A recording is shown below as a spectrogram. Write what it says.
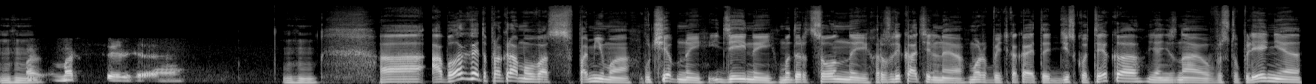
угу. Марсель. Угу. А, а была какая-то программа у вас, помимо учебной, идейной, модерационной, развлекательная, может быть, какая-то дискотека, я не знаю, выступление?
